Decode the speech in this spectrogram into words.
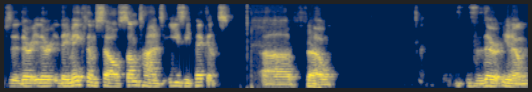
so they're either they make themselves sometimes easy pickings. Uh, so they're you know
